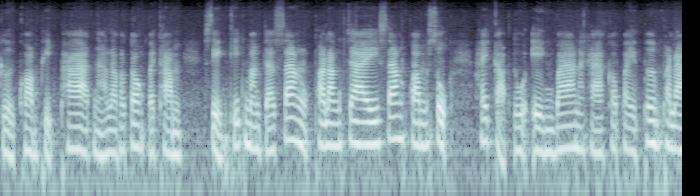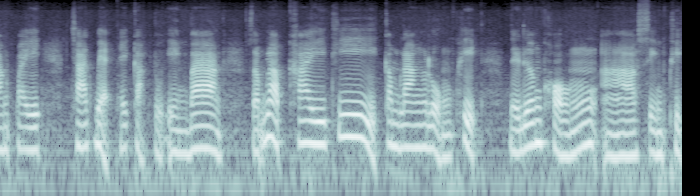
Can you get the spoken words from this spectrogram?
เกิดความผิดพลาดนะเราก็ต้องไปทำสิ่งที่มันจะสร้างพลังใจสร้างความสุขให้กับตัวเองบ้างนะคะ ก็ไปเพิ่มพลังไปชาร์จแบตให้กับตัวเองบ้างสำหรับใครที่กำลังหลงผิดในเรื่องของอสิ่งผิด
